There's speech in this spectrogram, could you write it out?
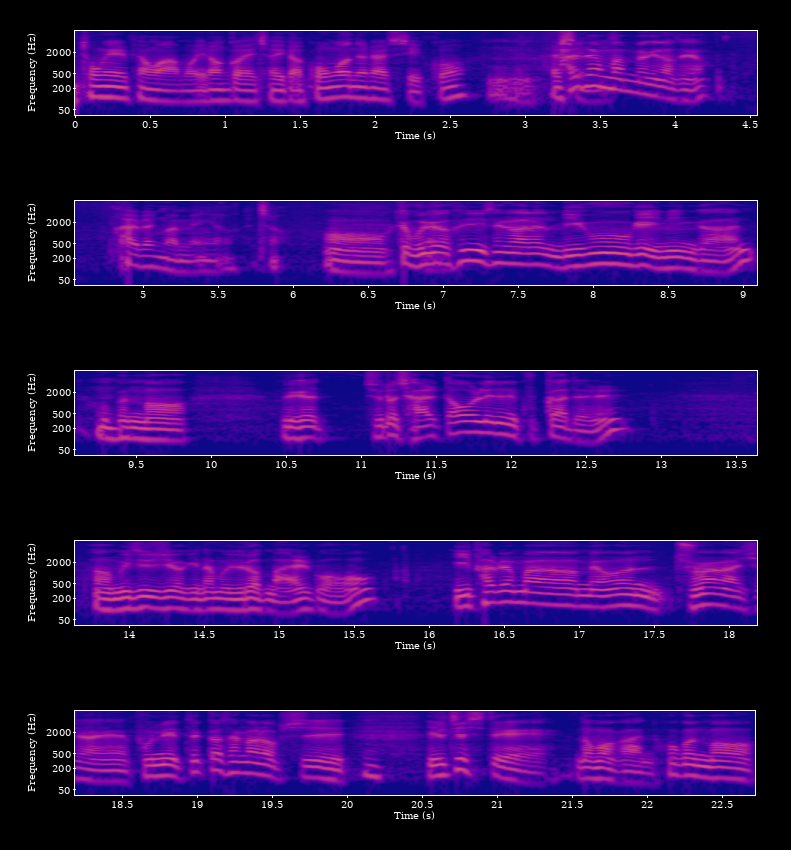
통일 평화 뭐 이런 거에 저희가 공헌을 할 수 있고 음. 할수 있는 800만 명이나 돼요. 800만 명이요. 그렇죠. 어, 그러니까 우리가 흔히 생각하는 미국의 이민간 혹은 뭐 우리가 주로 잘 떠올리는 국가들 어, 미주 지역이나 뭐 유럽 말고 이 800만 명은 중앙아시아에 본인의 뜻과 상관없이 일제 시대에 넘어간 혹은 뭐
